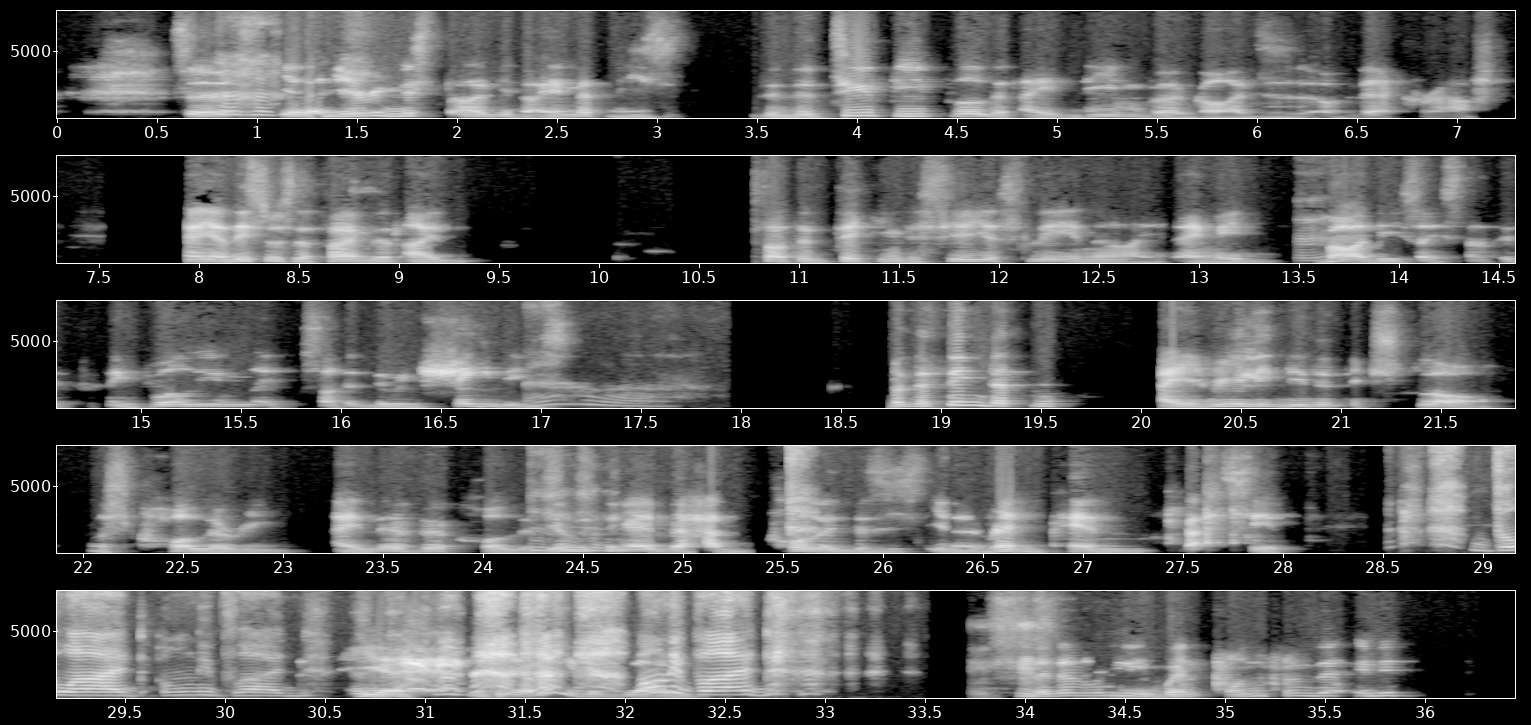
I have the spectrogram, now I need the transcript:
So you know, during this time, you know, I met these the, the two people that I deemed were gods of their craft. And yeah, this was the time that I started taking this seriously. You know, I, I made Mm. bodies, I started putting volume, I started doing shadings. Oh. But the thing that I really didn't explore was coloring. I never colored. The only thing I ever had colored was just, you know, red pen. That's it. Blood. Only blood. Yeah, yeah only blood. Only blood. And then I really went on from there, and it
